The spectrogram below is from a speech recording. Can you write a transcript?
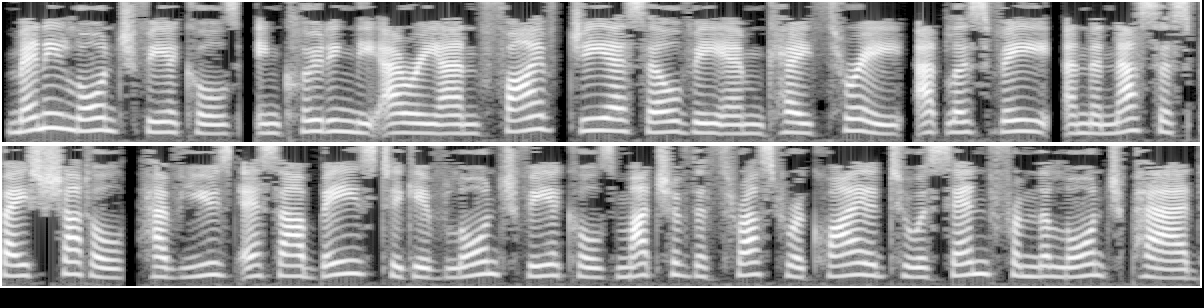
Many launch vehicles, including the Ariane 5, GSLV Mk3, Atlas V, and the NASA Space Shuttle, have used SRBs to give launch vehicles much of the thrust required to ascend from the launch pad.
